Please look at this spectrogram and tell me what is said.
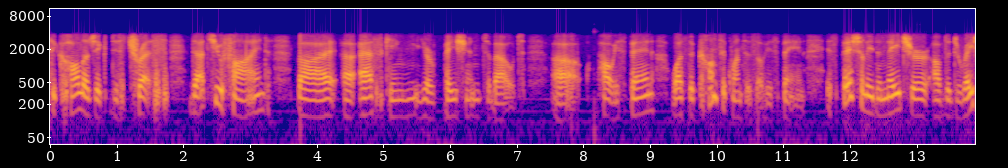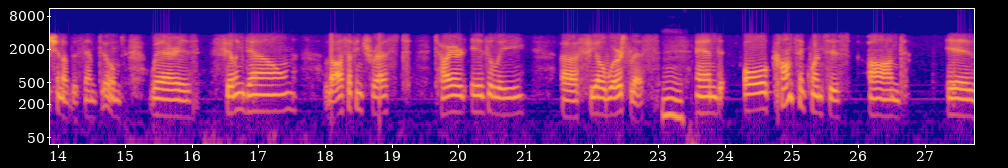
psychologic distress that you find by uh, asking your patient about uh, how his pain, what's the consequences of his pain, especially the nature of the duration of the symptoms, where is feeling down, loss of interest, tired easily, uh, feel worthless, mm. and all consequences on his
